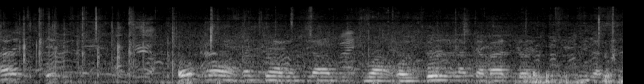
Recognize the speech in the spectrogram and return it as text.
Allez, grand restaurant, donc la victoire de la cavale de 18 à 6.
